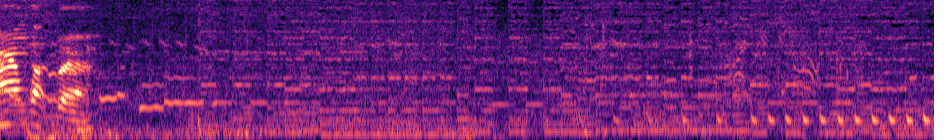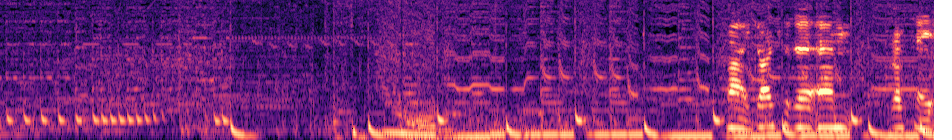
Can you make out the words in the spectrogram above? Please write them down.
And what, bro? Right, go to the um rotate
